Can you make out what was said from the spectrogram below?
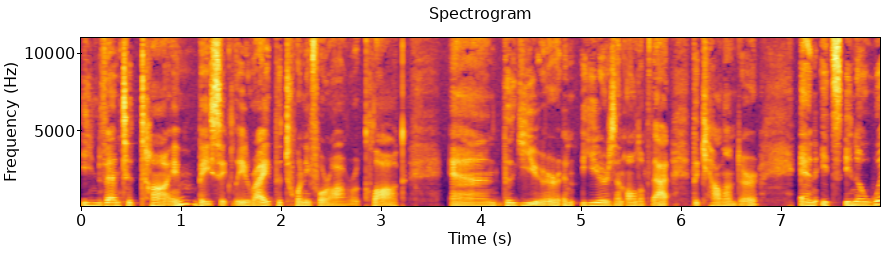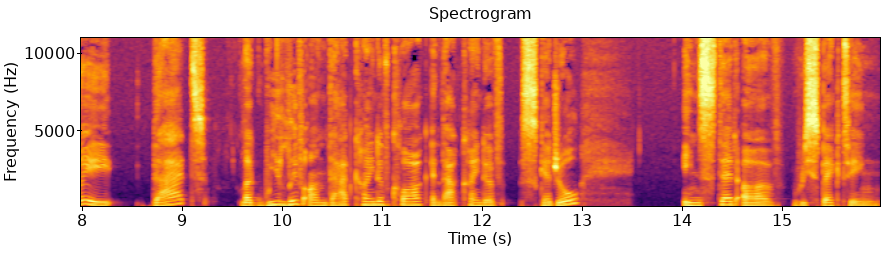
invented time basically right the 24 hour clock and the year and years and all of that the calendar and it's in a way that like we live on that kind of clock and that kind of schedule instead of respecting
